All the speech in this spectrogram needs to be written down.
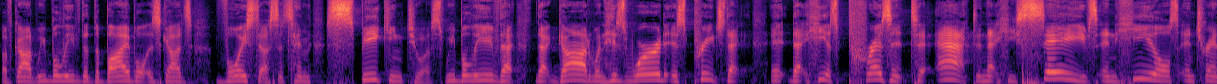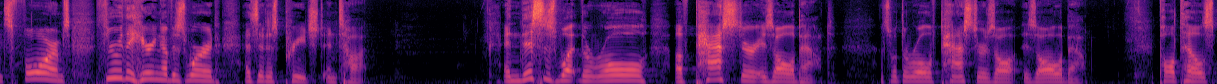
of God. We believe that the Bible is God's voice to us, it's Him speaking to us. We believe that, that God, when His Word is preached, that, it, that He is present to act and that He saves and heals and transforms through the hearing of His Word as it is preached and taught. And this is what the role of pastor is all about. That's what the role of pastor is all, is all about. Paul tells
